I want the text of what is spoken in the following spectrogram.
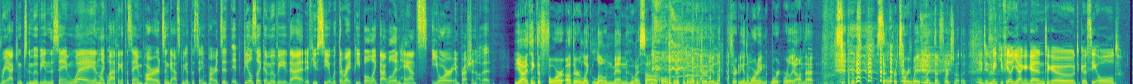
reacting to the movie in the same way and like laughing at the same parts and gasping at the same parts. It, it feels like a movie that if you see it with the right people, like that will enhance your impression of it. Yeah, I think the four other like lone men who I saw old with at eleven thirty in the thirty in the morning weren't really on that sort of celebratory wavelength, unfortunately. It did make you feel young again to go to go see old.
